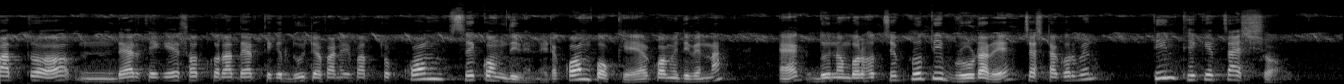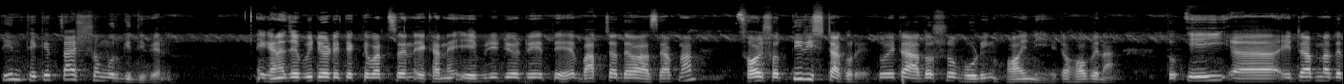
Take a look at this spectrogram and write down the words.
পাত্র দেড় থেকে শতকরা দেড় থেকে দুইটা পানির পাত্র কম সে কম দিবেন। এটা কম পক্ষে আর কমে দিবেন না। এক, দুই নম্বর হচ্ছে প্রতি ব্রুডারে চেষ্টা করবেন তিন থেকে চারশো তিন থেকে চারশো মুরগি দিবেন। এখানে যে ভিডিওটি দেখতে পাচ্ছেন, এখানে এই ভিডিওটিতে বাচ্চা দেওয়া আছে আপনার ছয়শো তিরিশটা করে। তো এটা আদর্শ বোর্ডিং হয়নি, এটা হবে না। তো এই এটা আপনাদের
